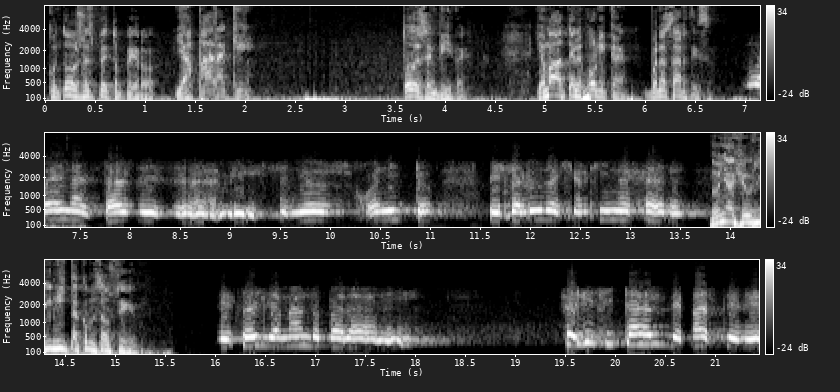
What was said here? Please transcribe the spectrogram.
con todo respeto, pero ¿ya para qué? Todo es en vida. Llamada telefónica. Buenas tardes. Buenas tardes, uh, mi señor Juanito. Me saluda Georgina Jara. Doña Georginita, ¿cómo está usted? Estoy llamando para um, felicitar de parte de,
